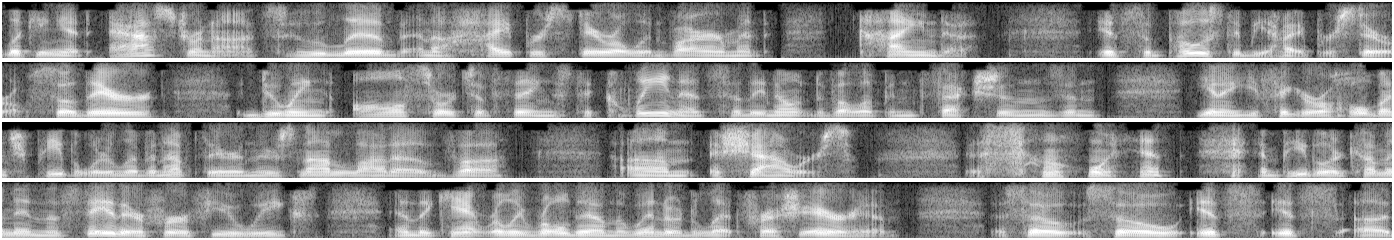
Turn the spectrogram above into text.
looking at astronauts who live in a hyper-sterile environment, kinda. It's supposed to be hyper-sterile. So they're doing all sorts of things to clean it so they don't develop infections and you know, you figure a whole bunch of people are living up there and there's not a lot of uh um showers. So when and people are coming in to stay there for a few weeks, and they can't really roll down the window to let fresh air in. So so it's it's a,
